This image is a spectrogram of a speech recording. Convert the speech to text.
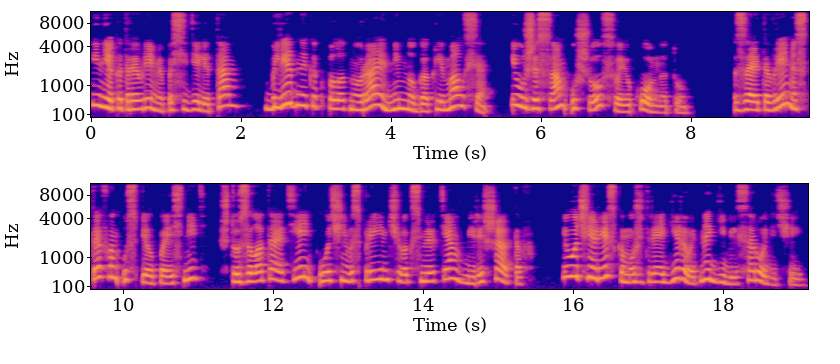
и некоторое время посидели там, бледный как полотно Райан немного оклемался и уже сам ушел в свою комнату. За это время Стефан успел пояснить, что золотая тень очень восприимчива к смертям в мире шатов и очень резко может реагировать на гибель сородичей.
